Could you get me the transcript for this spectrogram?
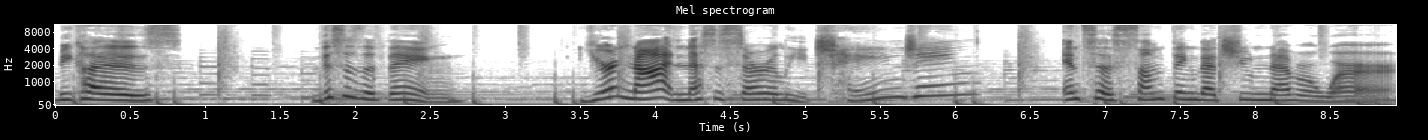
Because this is the thing you're not necessarily changing into something that you never were.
